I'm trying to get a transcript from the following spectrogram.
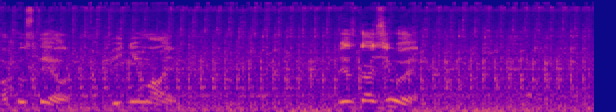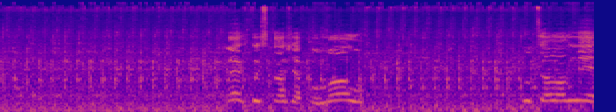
Опустила. Піднімаємо. Без газюємо. Як хтось каже помалу. Ну це вам не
